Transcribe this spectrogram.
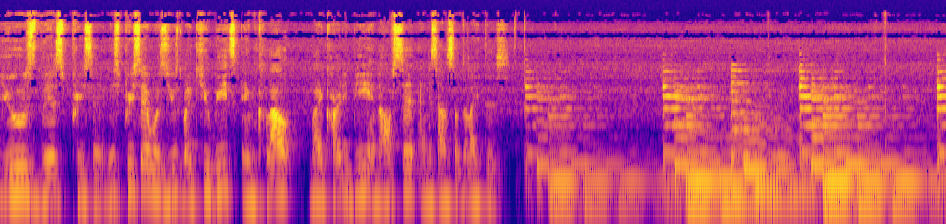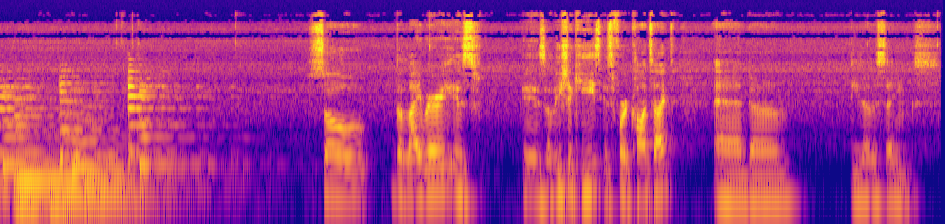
use this preset. This preset was used by Cubeatz and Clout by Cardi B and Offset, and it sounds something like this. So the library is is Alicia Keys is for Kontakt, and um, these are the settings.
